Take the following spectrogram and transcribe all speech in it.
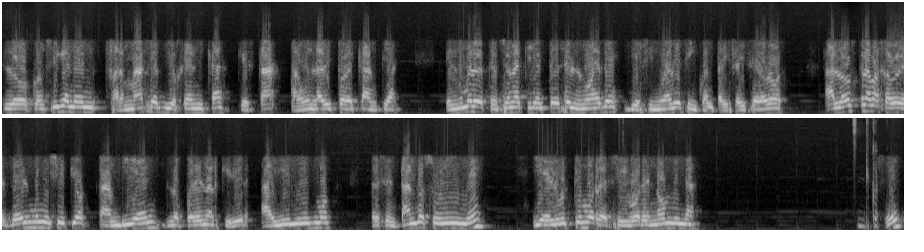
lo consiguen en Farmacias Biogénica, que está a un ladito de Cantia. El número de atención al cliente es el 919-5602. A los trabajadores del municipio también lo pueden adquirir ahí mismo, presentando su INE y el último recibo de nómina. ¿Sí?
